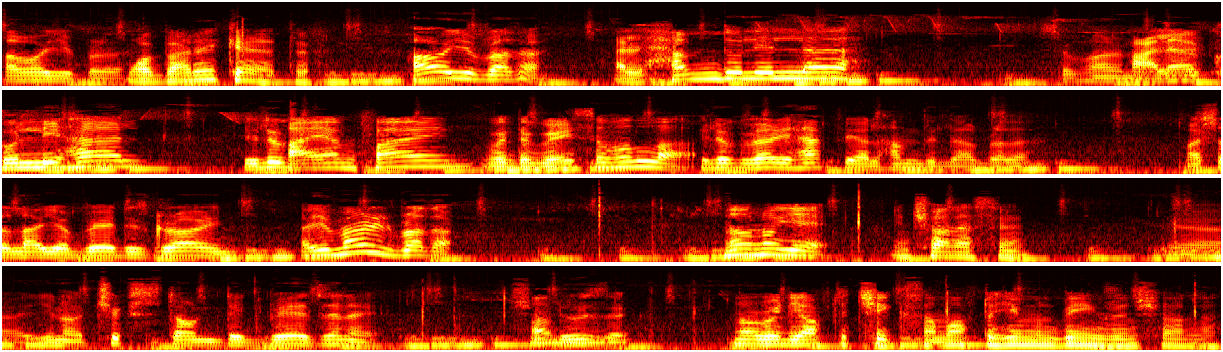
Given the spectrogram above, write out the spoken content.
How are you, brother? wa barakatuh. How are you, brother? Alhamdulillah, Subhanallah. ala kulli hal. You look, I am fine with the grace of Allah. you look very happy, alhamdulillah, brother. MashaAllah, your beard is growing. Are you married, brother? No, not yet. Inshallah soon. Yeah, you know, chicks don't dig beards, innit? Should Um, lose it. Not really after chicks, I'm after human beings, inshallah.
